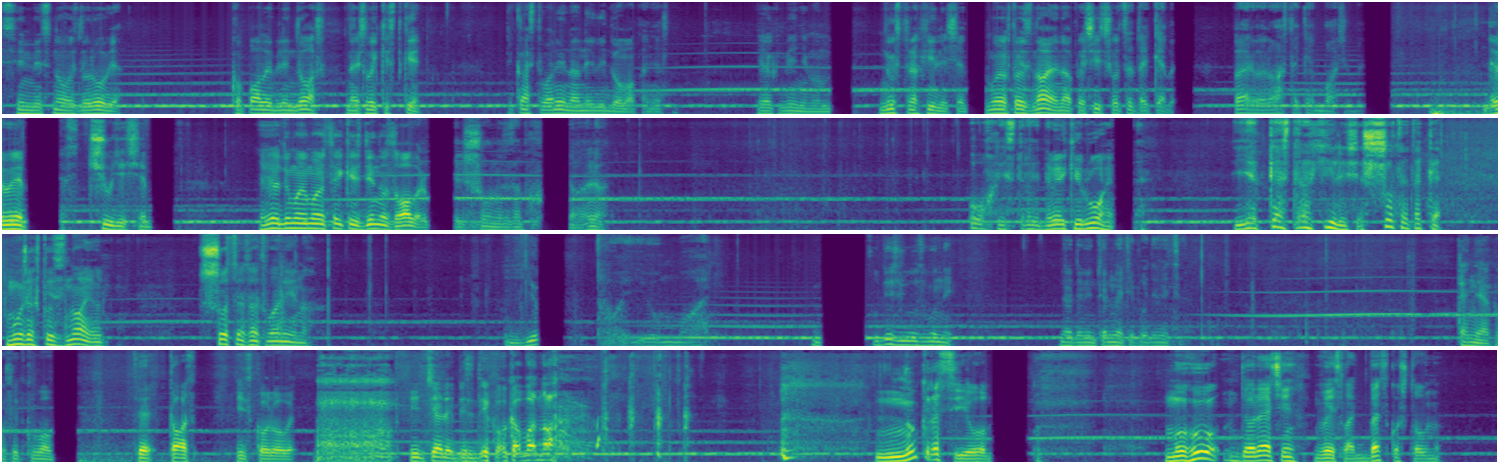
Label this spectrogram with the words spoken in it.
Всім міцного здоров'я. Копали бліндаж, знайшли кістки. Якась тварина невідома, звісно. Як мінімум. Ну, страхіліще. Може хтось знає, напишіть, що це таке. Перший раз таке бачу. Диви, чудіще. Я думаю, може це якийсь динозавр. що воно за хуйня, гля. Ох, і страх, диви, які роги. Яке страхіліще, що це таке? Може хтось знає, що це за тварина? Йо твою мать. Куди ж його дзвонить? Треба в інтернеті подивитися. Та ні, пошуткував. Це таз із корови. І череп із дикого кабана. Ну, красиво. Могу, до речі, вислати безкоштовно.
